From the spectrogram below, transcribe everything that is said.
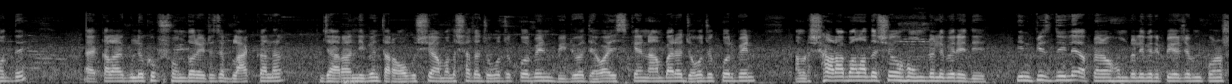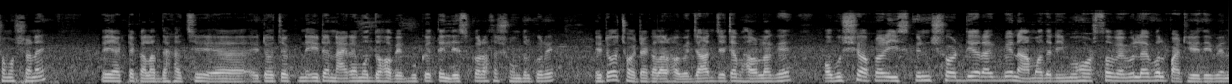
মধ্যে। কালারগুলো খুব সুন্দর, এটা হচ্ছে ব্ল্যাক কালার যারা নেবেন তারা অবশ্যই আমাদের সাথে যোগাযোগ করবেন ভিডিও দেওয়া স্ক্যান নাম্বারে যোগাযোগ করবেন। আমরা সারা বাংলাদেশেও হোম ডেলিভারি দিই। তিন পিস দিলে আপনারা হোম ডেলিভারি পেয়ে যাবেন, কোনো সমস্যা নেই। এই একটা কালার দেখাচ্ছি এটা হচ্ছে এটা নাইরার মধ্যে হবে, বুকেতে লেস করা আছে সুন্দর করে। এটাও ছয়টা কালার হবে, যার যেটা ভালো লাগে। অবশ্যই আপনারা স্ক্রিনশট দিয়ে রাখবেন, আমাদের ইমো হোয়াটসঅ্যাপ অ্যাভেলেবল পাঠিয়ে দিবেন।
